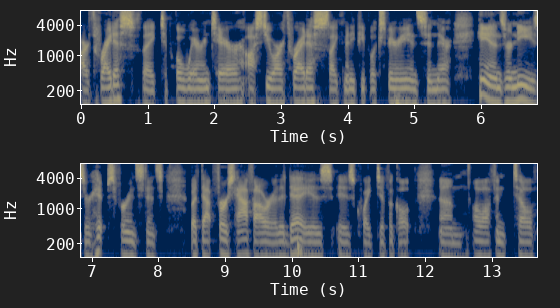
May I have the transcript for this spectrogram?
arthritis, like typical wear and tear, osteoarthritis, like many people experience in their hands or knees or hips, for instance. But that first half hour of the day is is quite difficult. Um, I'll often tell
